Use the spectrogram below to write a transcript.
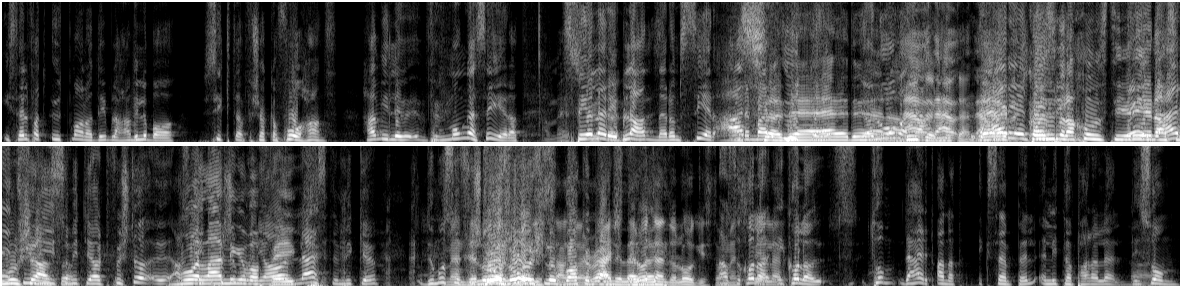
istället för att utmana och dribbla, han ville bara sikta, försöka få hans. Han ville, för många säger att Ja, spelare ibland, när de ser Alltså, armar ute, är- det är- jag lovar Det här- det här- det Det här är en teori. Nej, det konspirationsteoriernas här är en morsa teori alltså. som inte jag har förstått. Alltså, Mållandningen var jag har fake. läst det mycket. Du måste Men det förstå. låter alltså, bakom Rash, 9/11. det låter ändå logiskt. Alltså kolla, kolla Tom, det här är ett annat exempel, en liten parallell. Det är Ja. som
